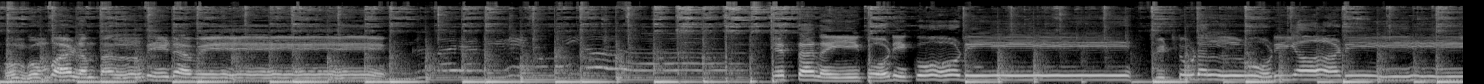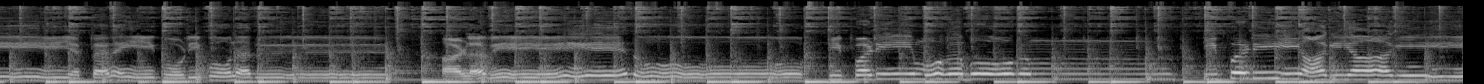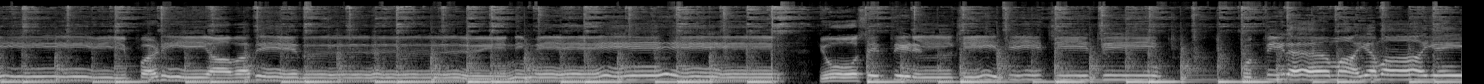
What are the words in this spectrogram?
பொங்கும் பழம் தந்திடவே. எத்தனை கோடி கோடி விட்டுடல் ஓடியாடி. எத்தனை கோடி போனது அளவேதோ. இப்படி முகபோகம் இப்படி ஆகியாகி இப்படி ஆவதேது? இனிமே யோசித்திடில் சீ சீ சீ சீ. புத்திர மாயமாயை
